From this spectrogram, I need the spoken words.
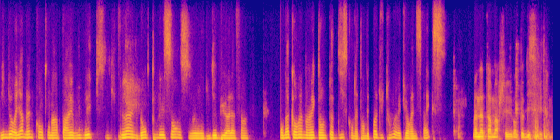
mine de rien, même quand on a un Paris-Roubaix qui flingue dans tous les sens euh, du début à la fin, on a quand même un mec dans le top 10 qu'on n'attendait pas du tout avec Lorenz Rex. Un intermarché dans le top 10, évidemment.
